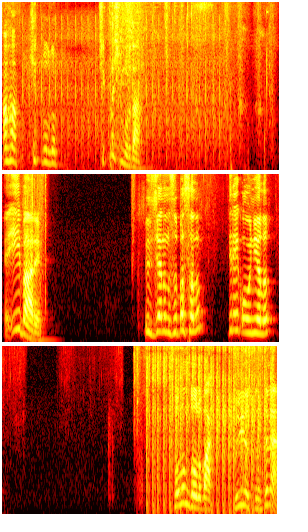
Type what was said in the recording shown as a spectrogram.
Aha kit buldum. Çıkmış mı buradan? E, iyi bari. Biz canımızı basalım. Direkt oynayalım. Solum dolu bak. Duyuyorsunuz değil mi?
